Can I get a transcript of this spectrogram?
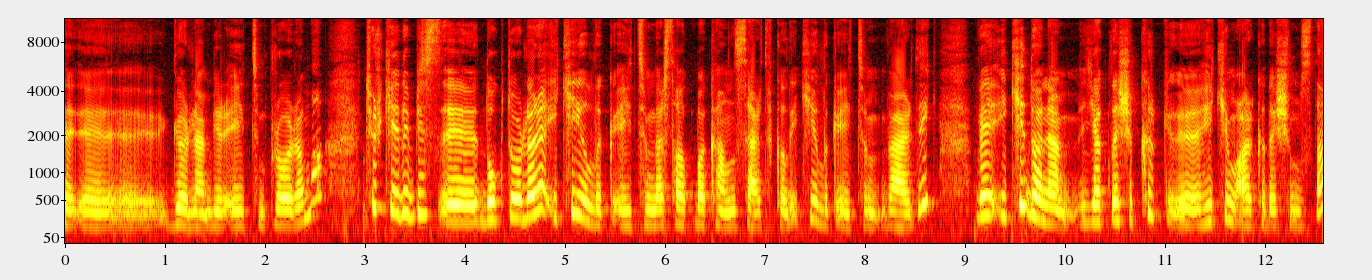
e, görülen bir eğitim programı. Türkiye'de biz e, doktorlara 2 yıllık eğitimler, Sağlık Bakanlığı sertifikalı 2 yıllık eğitim verdik ve 2 dönem yaklaşık 40 e, hekim arkadaşımız da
